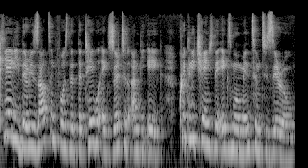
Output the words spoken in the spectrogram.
Clearly, the resultant force that the table exerted on the egg quickly changed the egg's momentum to zero.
